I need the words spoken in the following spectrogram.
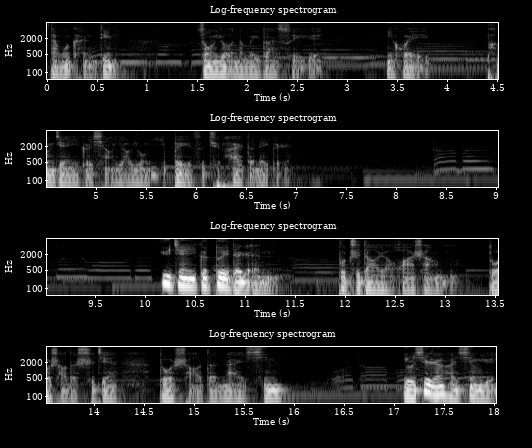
但我肯定，总有那么一段岁月，你会碰见一个想要用一辈子去爱的那个人。遇见一个对的人，不知道要花上多少的时间，多少的耐心。有些人很幸运，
